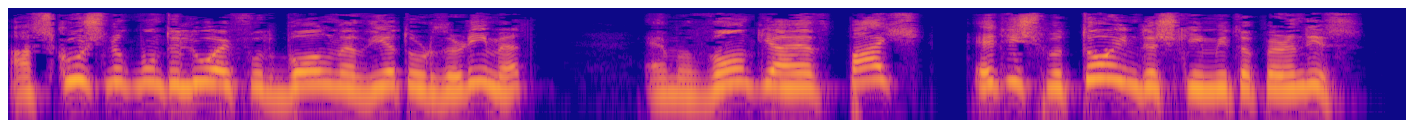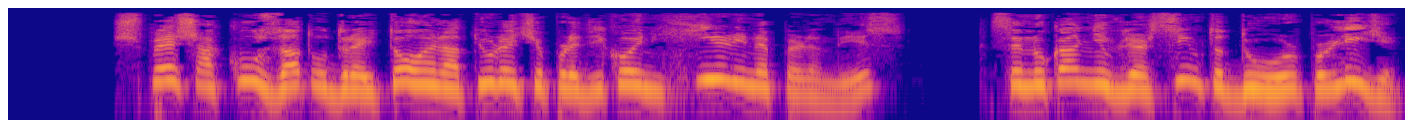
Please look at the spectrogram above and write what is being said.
Askush nuk mund të luajë futboll me 10 urdhërimet e më vonë t'ia hedhë paq e t'i shpëtojë ndëshkimit të Perëndisë. Shpesh akuzat u drejtohen atyre që predikojnë hirin e Perëndisë se nuk kanë një vlerësim të duhur për ligjin.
